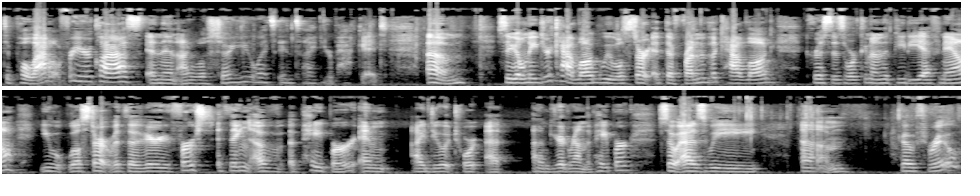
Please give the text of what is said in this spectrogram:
to pull out for your class and then I will show you what's inside your packet. Um, so you'll need your catalog. We will start at the front of the catalog. Chris is working on the PDF now. You will start with the very first thing of a paper and I do it toward, uh, um, geared around the paper. So as we um, go through.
